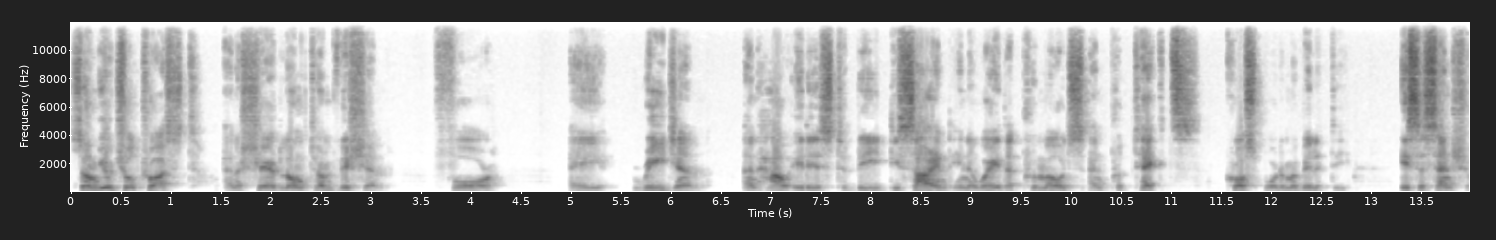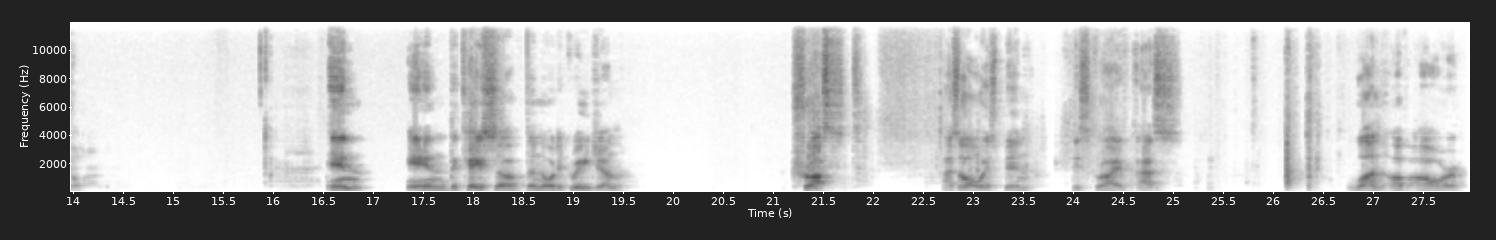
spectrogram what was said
So mutual trust and a shared long-term vision for a region and how it is to be designed in a way that promotes and protects cross-border mobility is essential. In, in the case of the Nordic region, trust has always been described as one of our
